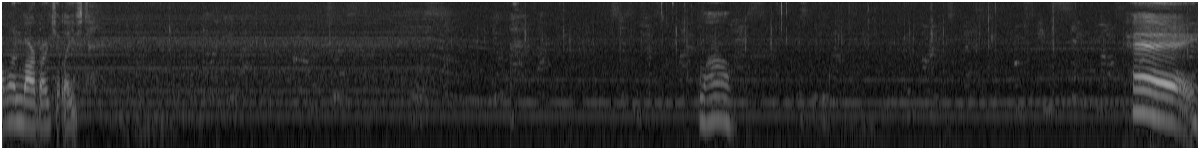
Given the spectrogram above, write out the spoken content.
one Barboach at least. Wow. Hey,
